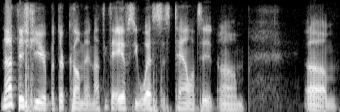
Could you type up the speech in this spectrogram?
Not this year, but they're coming. I think the AFC West is talented. Um, um,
